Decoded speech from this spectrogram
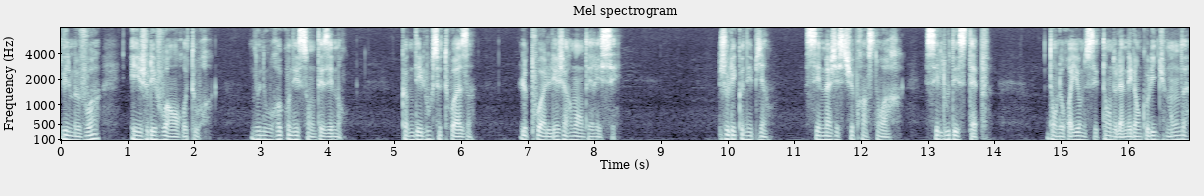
Ils me voient et je les vois en retour nous nous reconnaissons aisément, comme des loups se toisent, le poil légèrement dérissé. Je les connais bien, ces majestueux princes noirs, ces loups des steppes, dont le royaume s'étend de la mélancolie du monde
